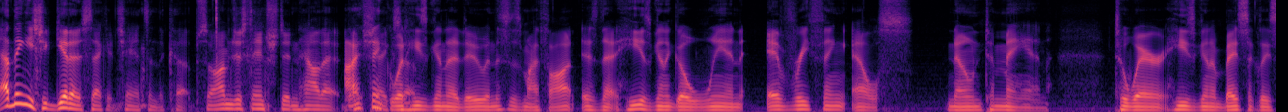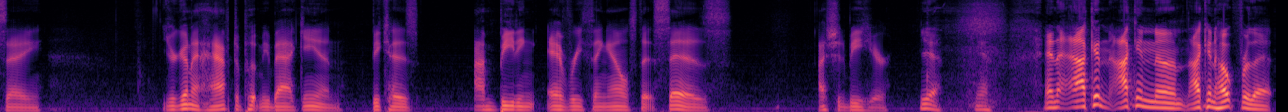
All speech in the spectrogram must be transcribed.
I think he should get a second chance in the cup. So I'm just interested in how that. that I think what up. he's going to do, and this is my thought, is that he is going to go win everything else known to man to where he's going to basically say, You're going to have to put me back in because I'm beating everything else that says I should be here. Yeah, yeah, and I can I can um, I can hope for that.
